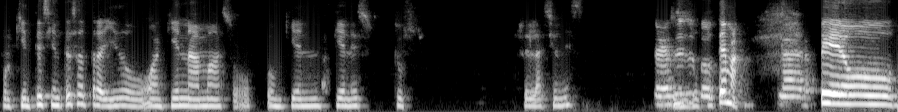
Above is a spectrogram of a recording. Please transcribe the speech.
por quién te sientes atraído o a quién amas o con quién tienes tus relaciones pero tema. Claro. Pero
